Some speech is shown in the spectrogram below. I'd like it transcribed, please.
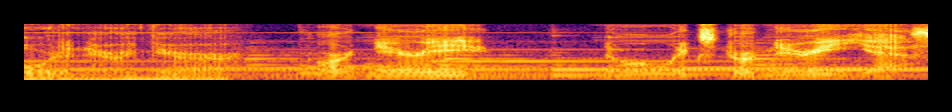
ordinary mirror. Ordinary, no extraordinary, yes.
